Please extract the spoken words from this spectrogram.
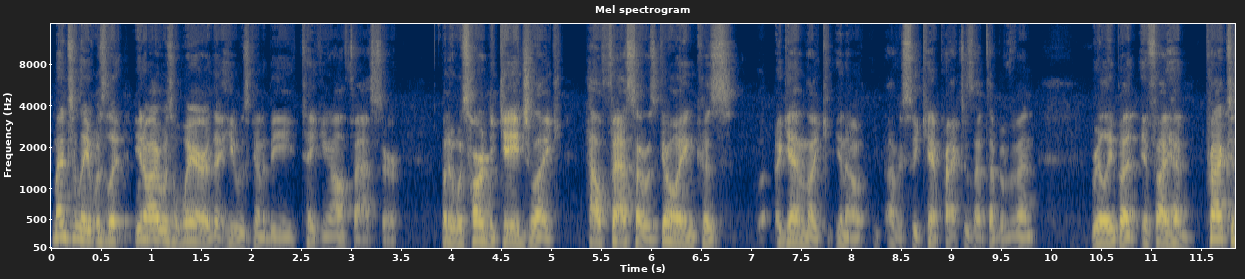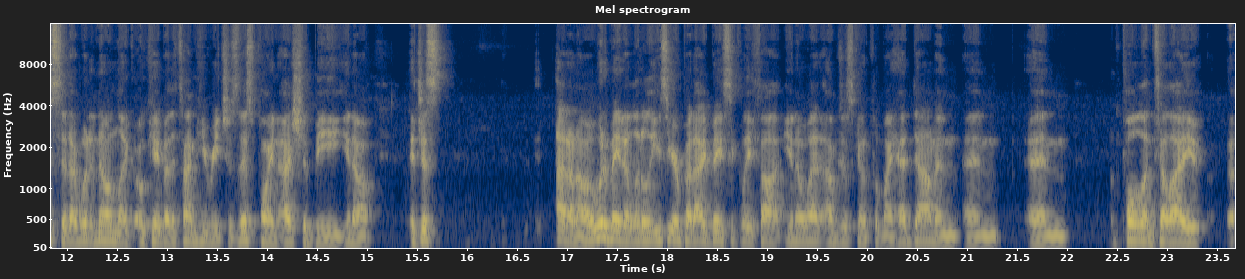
mentally it was like you know I was aware that he was going to be taking off faster, but it was hard to gauge like how fast I was going because again, like you know, obviously you can't practice that type of event really. But if I had practiced it, I would have known like okay, by the time he reaches this point, I should be you know it just I don't know. It would have made it a little easier, but I basically thought, you know what, I'm just going to put my head down and and and pull until I, uh,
